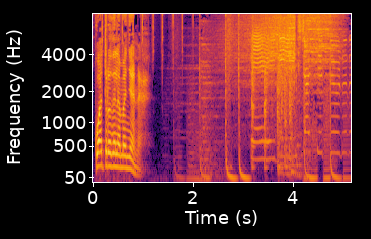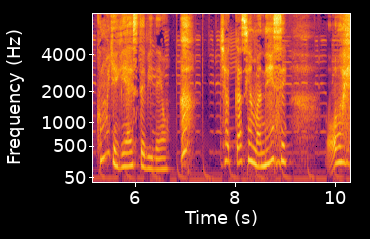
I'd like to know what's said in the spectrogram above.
4 de la mañana. ¿Cómo llegué a este video? ¡Ah! Ya casi amanece. Ay,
